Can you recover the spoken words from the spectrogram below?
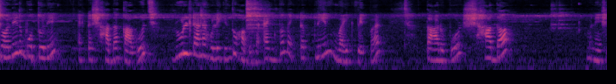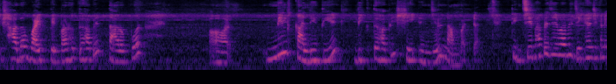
জলের বোতলে একটা সাদা কাগজ, রুল টানা হলে কিন্তু হবে না, একদম একটা প্লেন হোয়াইট পেপার তার উপর সাদা মানে সাদা হোয়াইট পেপার হতে হবে, তার উপর নীল কালি দিয়ে লিখতে হবে সেই এঞ্জেল নাম্বারটা ঠিক যেভাবে যেভাবে যেখানে যেখানে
